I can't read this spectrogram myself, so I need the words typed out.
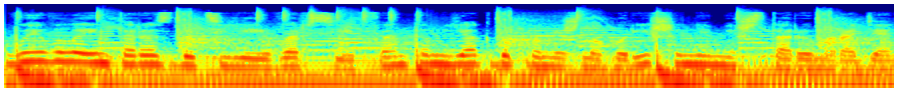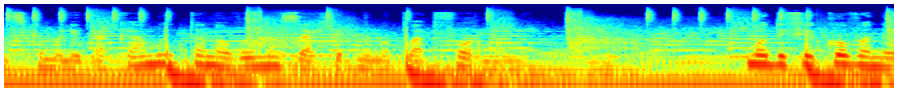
виявила інтерес до цієї версії Phantom як до проміжного рішення між старими радянськими літаками та новими західними платформами. Модифікований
